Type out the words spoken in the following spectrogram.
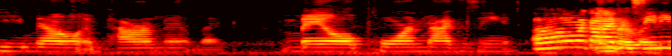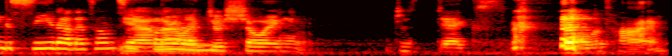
female empowerment like male porn magazine. oh my god, and I've been like- meaning to see that. That sounds so yeah, fun. and they're like just showing just dicks all the time.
